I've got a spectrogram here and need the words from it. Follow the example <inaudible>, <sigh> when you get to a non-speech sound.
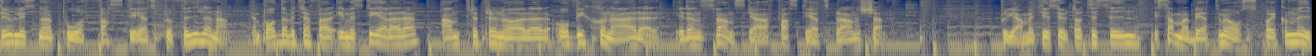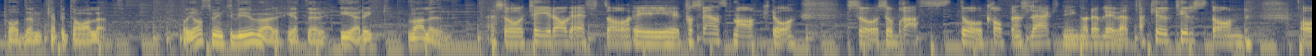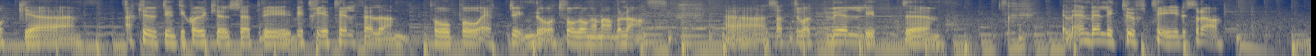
Du lyssnar på Fastighetsprofilerna. En podd där vi träffar investerare, entreprenörer och visionärer i den svenska fastighetsbranschen. Programmet ges ut av Tessin i samarbete med oss på Ekonomipodden Kapitalet. Och jag som intervjuar heter Erik Wallin. Så tio dagar efter i, på svensk mark då, så, så brast då kroppens läkning och det blev ett akut tillstånd och eh, akut in till sjukhuset vid, vid tre tillfällen på, på ett dygn, då, två gånger med ambulans. Uh, så det var ett väldigt, uh, en väldigt tuff tid. Sådär.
